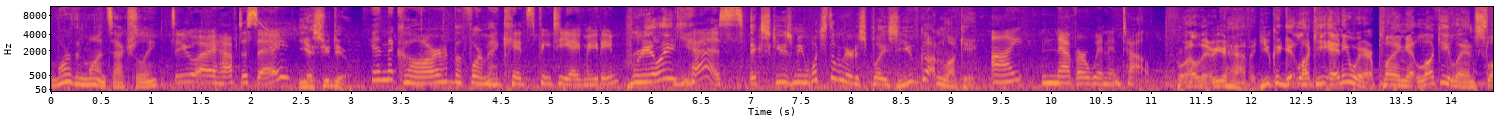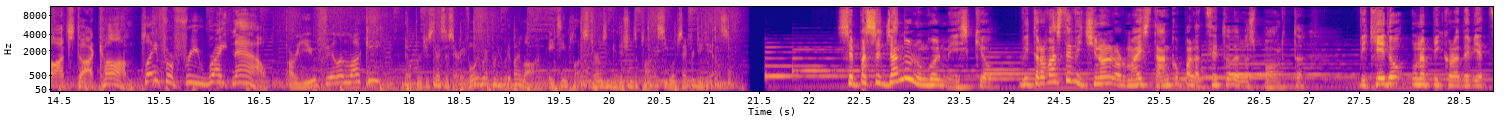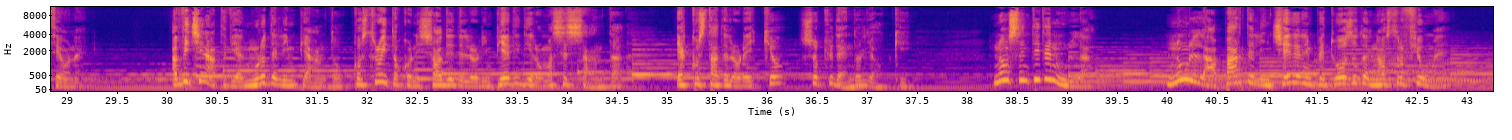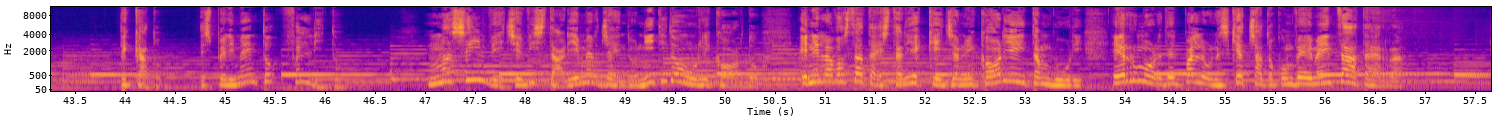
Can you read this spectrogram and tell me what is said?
More than once, actually. Do I have to say? Yes, you do. In the car before my kids' PTA meeting. Really? Yes. Excuse me, what's the weirdest place you've gotten lucky? I never win and tell. Well, there you have it. You can get lucky anywhere playing at LuckyLandSlots.com. Play for free right now. Are you feeling lucky? No purchase necessary. Void where prohibited by law. 18 plus. Terms and conditions apply. See website for details. Se passeggiando lungo il Meschio vi trovaste vicino all'ormai stanco palazzetto dello sport, vi chiedo una piccola deviazione. Avvicinatevi al muro dell'impianto, costruito con i soldi delle Olimpiadi di Roma 60, e accostate l'orecchio socchiudendo gli occhi. Non sentite nulla. Nulla a parte l'incedere impetuoso del nostro fiume. Peccato, esperimento fallito. Ma se invece vi sta riemergendo nitido un ricordo e nella vostra testa riecheggiano i cori e i tamburi e il rumore del pallone schiacciato con veemenza a terra,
